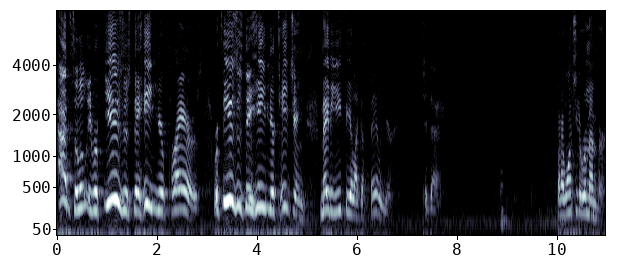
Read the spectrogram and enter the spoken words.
absolutely refuses to heed your prayers, refuses to heed your teaching, maybe you feel like a failure today. But I want you to remember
